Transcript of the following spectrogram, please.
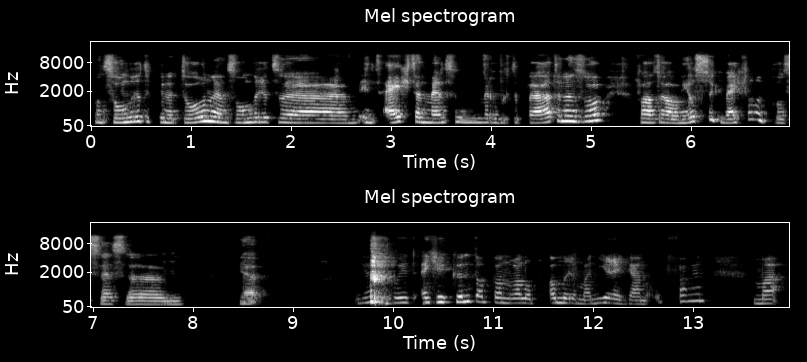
Want zonder het te kunnen tonen en zonder het uh, in het echt en mensen erover te praten en zo, valt er al een heel stuk weg van het proces. Uh, ja. Ja, goed. En je kunt dat dan wel op andere manieren gaan opvangen, maar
